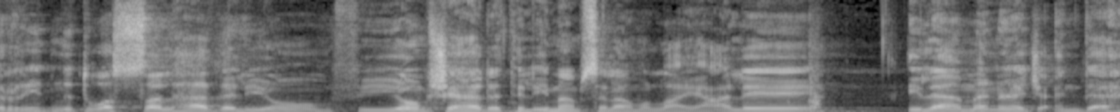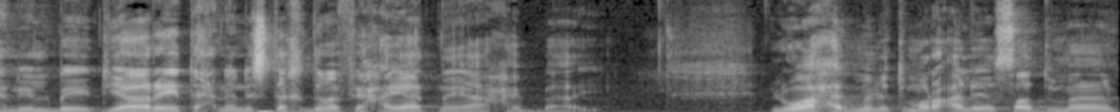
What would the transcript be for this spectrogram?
نريد نتوصل هذا اليوم في يوم شهادة الإمام سلام الله عليه إلى منهج عند أهل البيت. يا ريت إحنا نستخدمه في حياتنا يا أحبائي. الواحد من تمر عليه صدمة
